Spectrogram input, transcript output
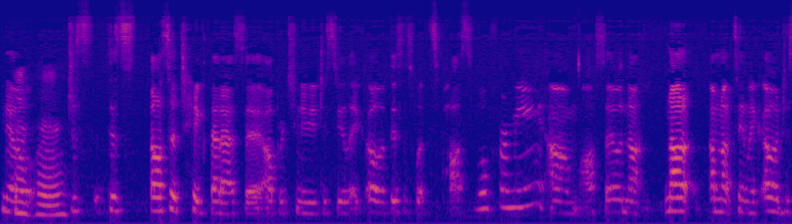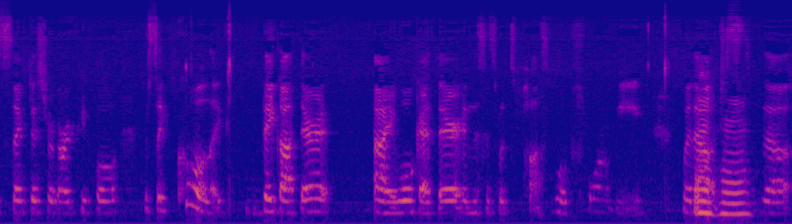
you know, mm-hmm. just just also take that as an opportunity to see like, oh, this is what's possible for me. Um, also not not I'm not saying like, oh, just like disregard people. Just like cool, like they got there, I will get there, and this is what's possible for me without mm-hmm. the.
